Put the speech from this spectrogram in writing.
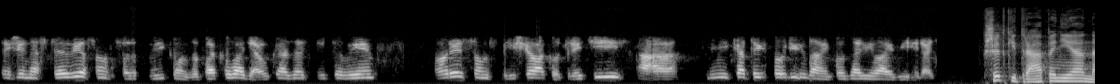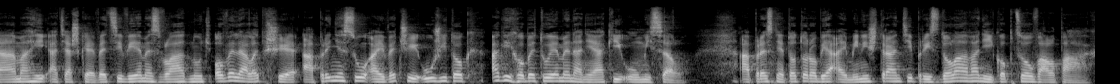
Takže na Stelvio som chcel výkon zopakovať a ukázať, že to viem. Hore som prišiel ako tretí a mini kategóriu sa mi podarilo aj vyhrať. Všetky trápenia, námahy a ťažké veci vieme zvládnuť oveľa lepšie a prinesú aj väčší úžitok, ak ich obetujeme na nejaký úmysel. A presne toto robia aj ministranti pri zdolávaní kopcov v Alpách.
